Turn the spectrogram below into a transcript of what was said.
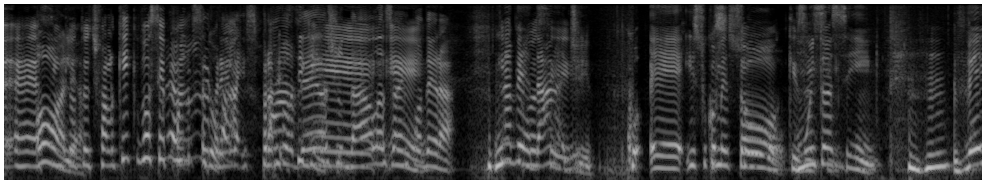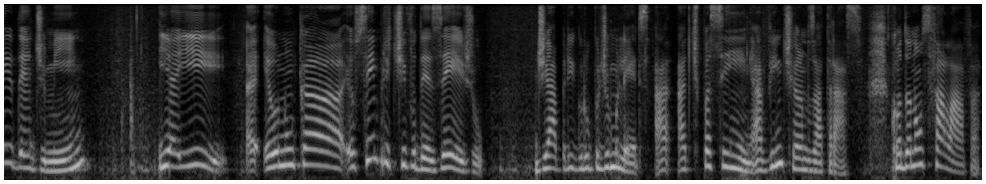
É, assim Olha, que eu te falando, o que, que você passa você pra elas? para poder é, ajudá-las a empoderar? Na você- verdade, co- é, isso começou toques, muito assim. assim. Veio dentro de mim. E aí, é, eu nunca. Eu sempre tive o desejo de abrir grupo de mulheres. Há, há, tipo assim, há 20 anos atrás, quando não se falava.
